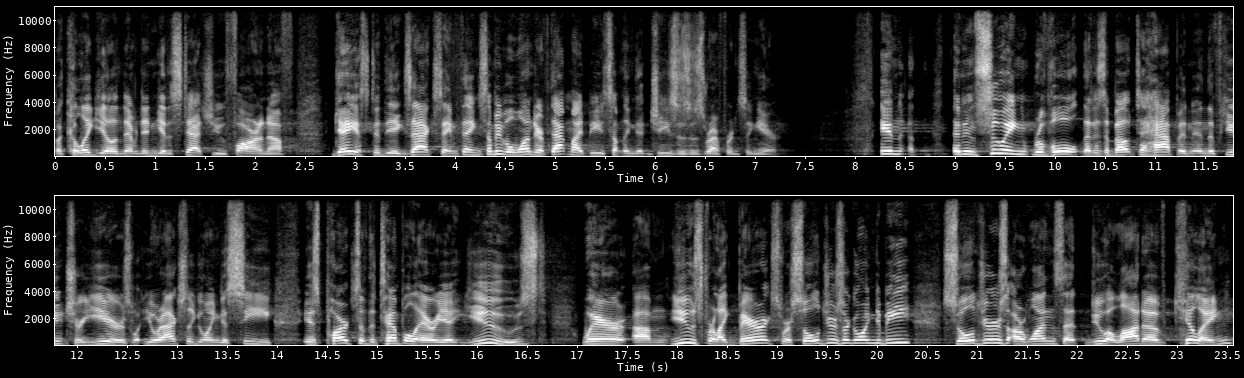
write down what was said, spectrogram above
but Caligula never didn't get a statue far enough. Gaius did the exact same thing. Some people wonder if that might be something that Jesus is referencing here. In an ensuing revolt that is about to happen in the future years, what you are actually going to see is parts of the temple area used where um, used for like barracks where soldiers are going to be. Soldiers are ones that do a lot of killing.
